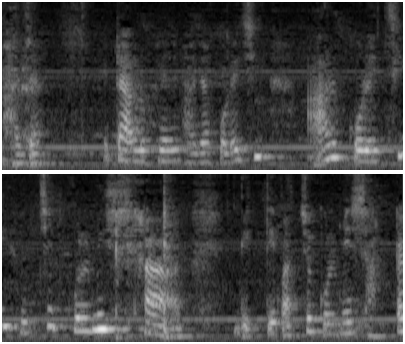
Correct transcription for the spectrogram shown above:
ভাজা। এটা আলু পেঁয়াজ ভাজা করেছি। আর করেছি হচ্ছে কলমি শাক। দেখতে পাচ্ছ, কলমির শাকটা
